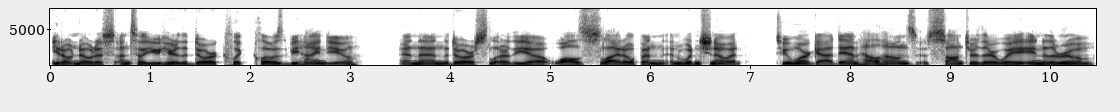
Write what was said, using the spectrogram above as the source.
You don't notice until you hear the door click closed behind you, and then the door sl- or the uh, walls slide open, and wouldn't you know it, two more goddamn hellhounds saunter their way into the room,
